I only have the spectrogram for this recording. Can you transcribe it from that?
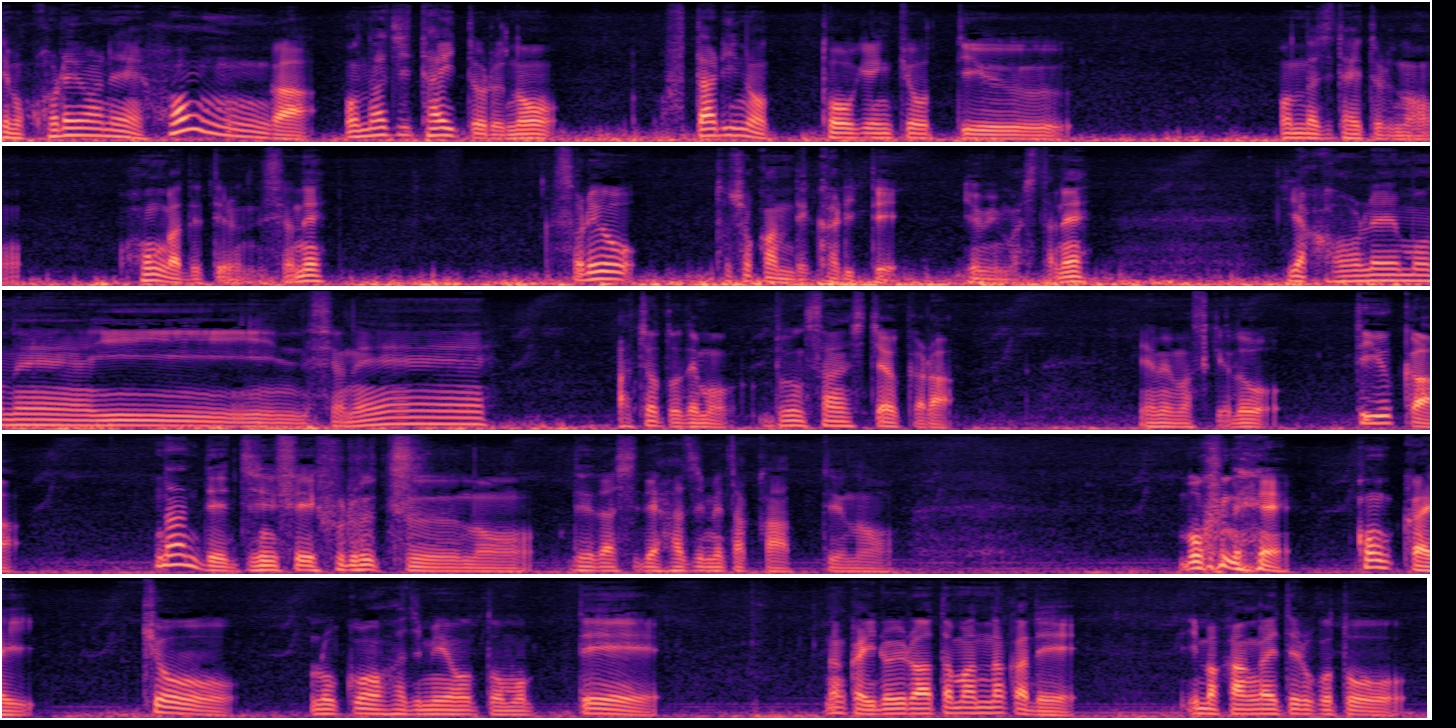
でもこれはね本が同じタイトルの「2人の桃源郷」っていう同じタイトルの本が出てるんですよね。それを図書館で借りて読みましたね。いや、これもね、いいんですよね。あ、ちょっとでも分散しちゃうからやめますけど、っていうか、なんで人生フルーツの出だしで始めたかっていうのを、僕ね、今回、今日、録音始めようと思って、なんかいろいろ頭の中で今考えてることを、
